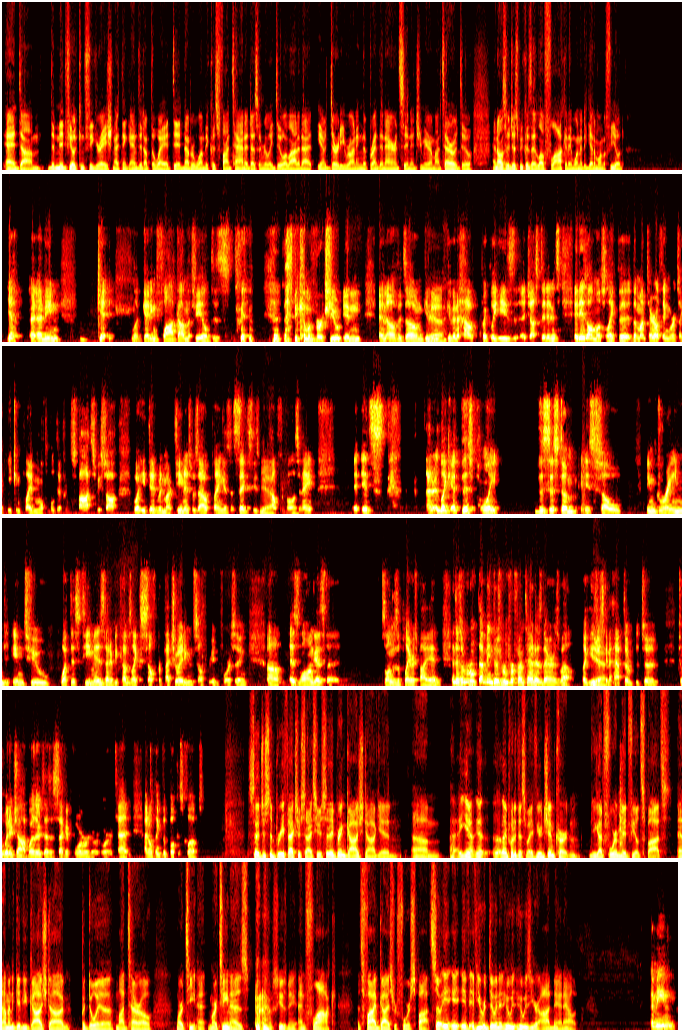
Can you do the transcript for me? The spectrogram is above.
And um, the midfield configuration, I think, ended up the way it did. Number one, because Fontana doesn't really do a lot of that, you know, dirty running that Brenden Aaronson and Jamiro Monteiro do. And also just because they love Flach and they wanted to get him on the field. I, I mean, get look, getting Flach on the field is that's become a virtue in and of its own, given Yeah. given how quickly he's adjusted. And it's it is almost like the the Monteiro thing, where it's like he can play multiple different spots. We saw what he did when Martinez was out playing as a six. He's been Yeah. comfortable as an eight. It, it's I don't, like at this point, the system is so ingrained into what this team is that it becomes like self-perpetuating and self-reinforcing um, as long as the as long as the players buy in and there's a room i mean there's room for fontanas there as well like he's just going to have to to to win a job whether it's as a second forward or, or a 10 i don't think the book is closed So just a brief exercise here. So they bring Gazdag in. Um, you know, let me put it this way: if you're Jim Curtin, you got four midfield spots, and I'm going to give you Gazdag, Bedoya, Monteiro, Martinez, Martinez, excuse me, and Flach. That's five guys for four spots. So i- i- if if you were doing it, who who is your odd man out? I mean,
